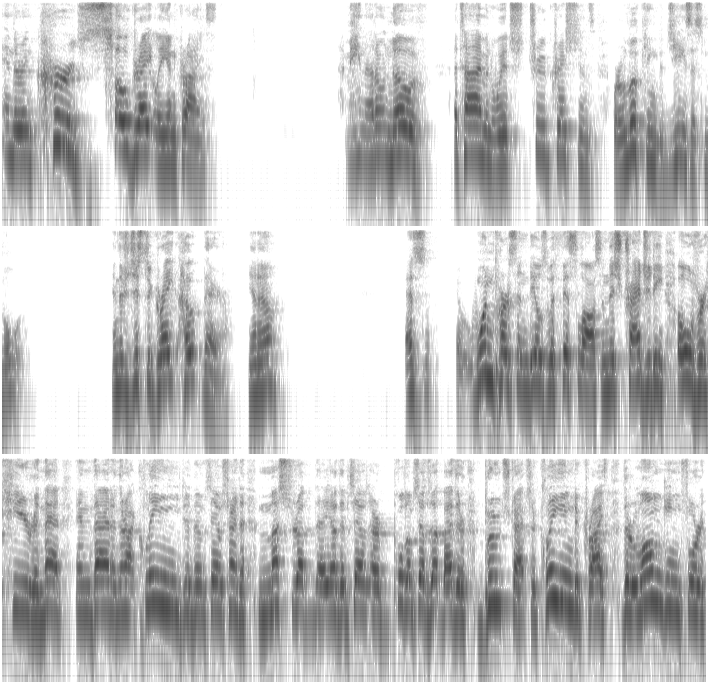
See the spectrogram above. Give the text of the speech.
and they're encouraged so greatly in Christ. I mean, I don't know of a time in which true Christians were looking to Jesus more. And there's just a great hope there, you know? As one person deals with this loss and this tragedy over here and that and that, and they're not clinging to themselves, trying to muster up you know, themselves or pull themselves up by their bootstraps. They're clinging to Christ. They're longing for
